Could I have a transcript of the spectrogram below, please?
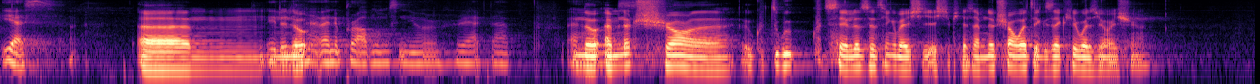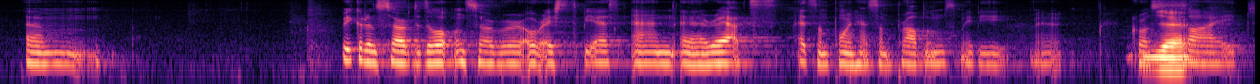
Yes, um, you didn't no, have any problems in your React app. No, I'm not sure. Uh, we could, say lots of things about HTTPS. I'm not sure what exactly was your issue. um, we couldn't serve the development server over HTTPS, and uh, React at some point has some problems, maybe uh, cross-site.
